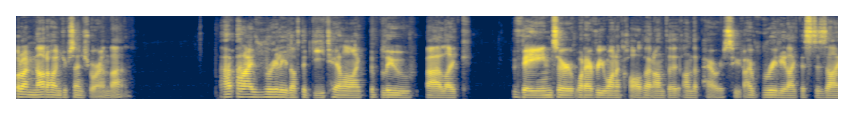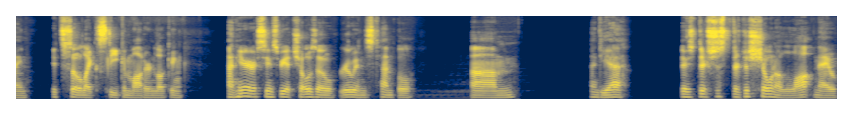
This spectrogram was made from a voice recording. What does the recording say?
but i'm not 100 percent sure on that and i really love the detail on like the blue uh like veins or whatever you want to call that on the on the power suit. I really like this design. It's so like sleek and modern looking. And here seems to be a chozo ruins temple. Um and yeah there's there's just they're just showing a lot now.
